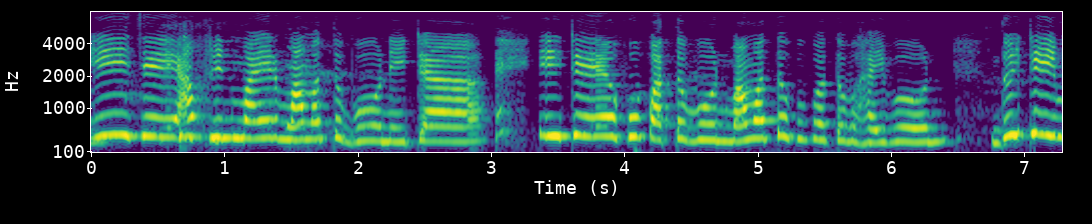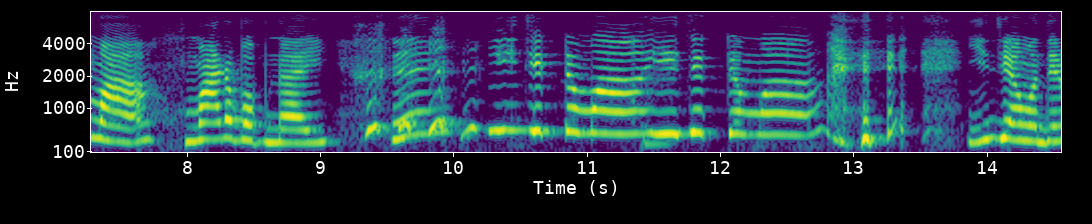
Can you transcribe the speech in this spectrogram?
এই যে আফরিন মায়ের মামাতো বোন এইটা। এইটা ফুফাতো বোন, মামাতো ফুফাতো ভাই বোন দুইটাই মা, মার অভাব নাই। হ্যাঁ? এই যে একটা মা। এই যে আমাদের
